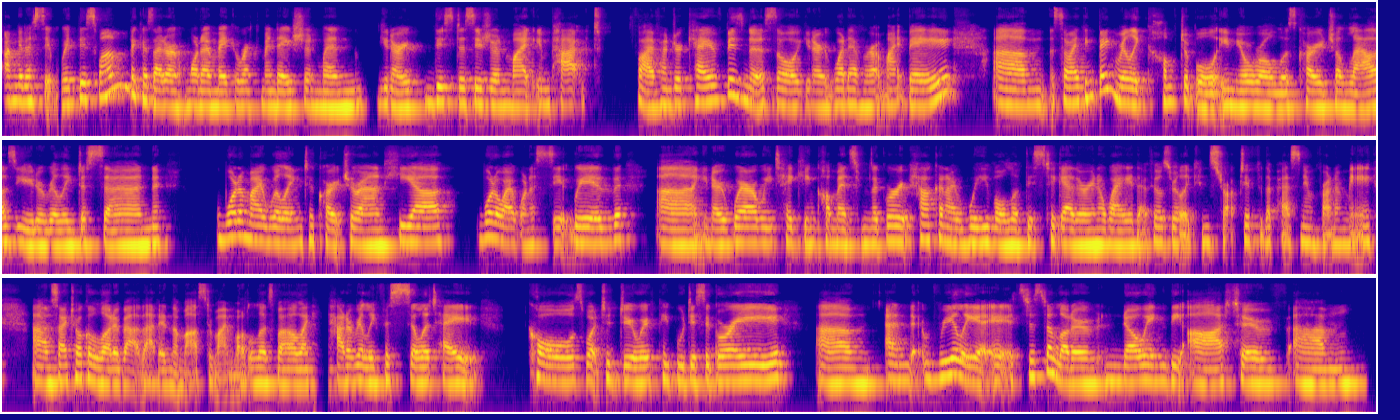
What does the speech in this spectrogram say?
I'm going to sit with this one because I don't want to make a recommendation when, you know, this decision might impact 500k of business or you know whatever it might be. Um, so i think being really comfortable in your role as coach allows you to really discern what am i willing to coach around here? What do i want to sit with? Uh, you know where are we taking comments from the group? How can i weave all of this together in a way that feels really constructive for the person in front of me? Um, so i talk a lot about that in the mastermind model as well like how to really facilitate calls what to do if people disagree um, and really, it's just a lot of knowing the art of, um,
